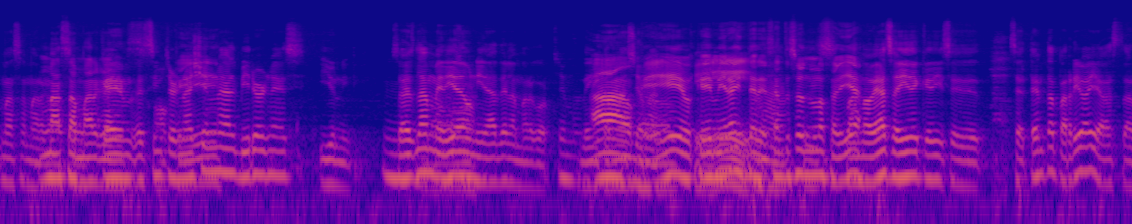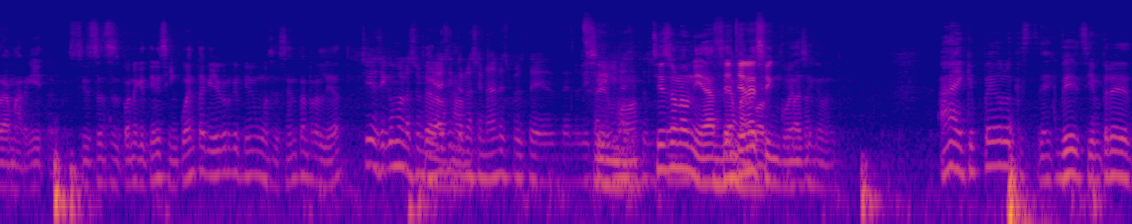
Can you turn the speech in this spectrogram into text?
más amarga. Más amarga que es. International Bitterness Unity. O sea, es la medida de unidad del amargor. Sí, de Ah, ok, ok, mira, interesante, Ajá, eso no lo sabía. Cuando veas ahí de que dice 70 para arriba, ya va a estar amarguita. Pues, si eso se supone que tiene 50, que yo creo que tiene como 60 en realidad. Sí, así como las unidades internacionales, pues, de, de los Sí. Sí, es una unidad. Sí, de tiene amargor, 50. Básicamente. Ay, qué pedo lo que... eh, Siempre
